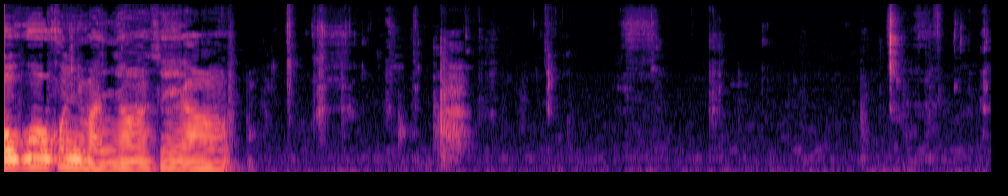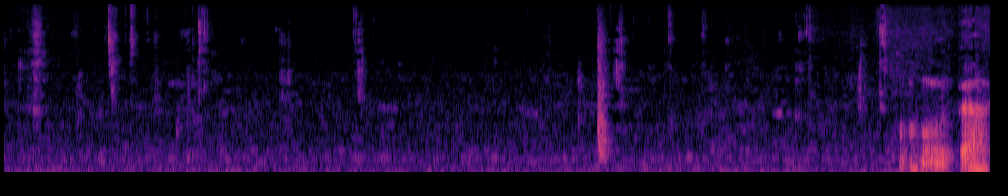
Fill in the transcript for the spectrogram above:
오구오구님 안녕하세요 어, 빼야겠다.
